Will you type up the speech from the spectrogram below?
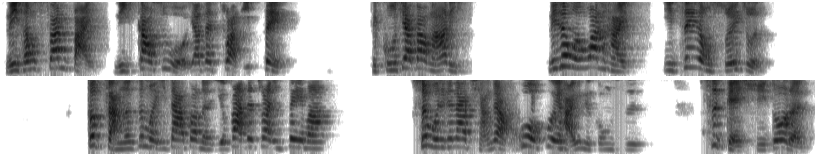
你从三百，你告诉我要再赚一倍，你股价到哪里？你认为万海以这种水准都涨了这么一大段了，有办法再赚一倍吗？所以我就跟大家强调，货柜海运的公司是给许多人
